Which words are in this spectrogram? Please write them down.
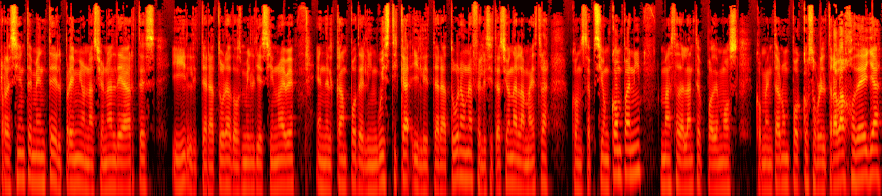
recientemente el Premio Nacional de Artes y Literatura 2019 en el campo de lingüística y literatura. Una felicitación a la maestra Concepción Company. Más adelante podemos comentar un poco sobre el trabajo de ella.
